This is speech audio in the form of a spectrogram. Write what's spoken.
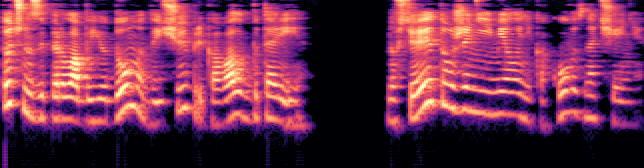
точно заперла бы ее дома, да еще и приковала к батарее. Но все это уже не имело никакого значения.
